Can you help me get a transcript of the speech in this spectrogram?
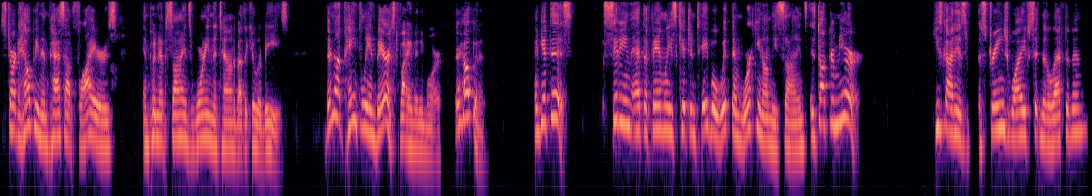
start helping him pass out flyers and putting up signs warning the town about the killer bees. They're not painfully embarrassed by him anymore. They're helping him. And get this sitting at the family's kitchen table with them working on these signs is Dr. Muir. He's got his estranged wife sitting to the left of him.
